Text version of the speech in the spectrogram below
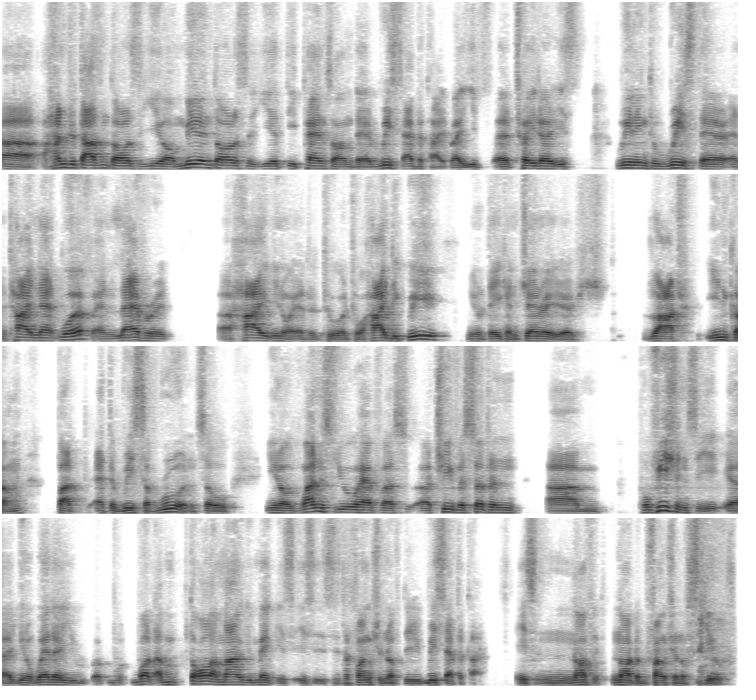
uh, hundred thousand dollars a year or million dollars a year depends on their risk appetite, right? If a trader is willing to risk their entire net worth and leverage a high, you know, a, to, a, to a high degree, you know, they can generate a large income, but at the risk of ruin. So, you know, once you have uh, achieved a certain um, proficiency, uh, you know, whether you what a dollar amount you make is, is is a function of the risk appetite. It's not not a function of skills,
